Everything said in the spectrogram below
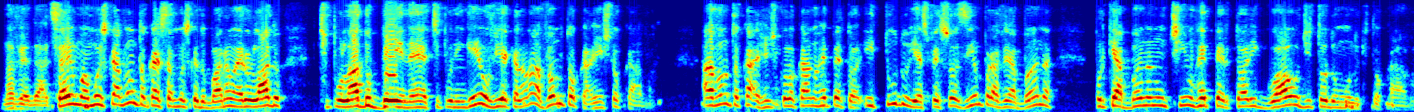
na verdade. Saiu uma música, ah, vamos tocar essa música do Barão, era o lado, tipo, o lado B, né? Tipo, ninguém ouvia aquela, ah, vamos tocar, a gente tocava. Ah, vamos tocar, a gente colocava no repertório. E tudo, e as pessoas iam para ver a banda, porque a banda não tinha um repertório igual de todo mundo que tocava.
